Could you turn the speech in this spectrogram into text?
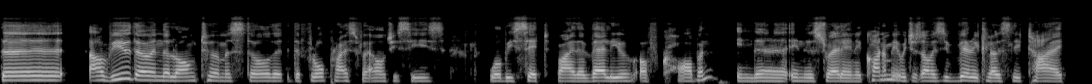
The our view, though, in the long term is still that the floor price for LGCs will be set by the value of carbon in the in the Australian economy, which is obviously very closely tied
